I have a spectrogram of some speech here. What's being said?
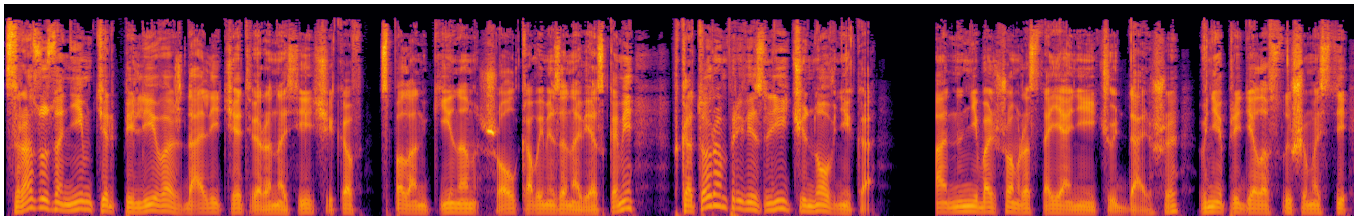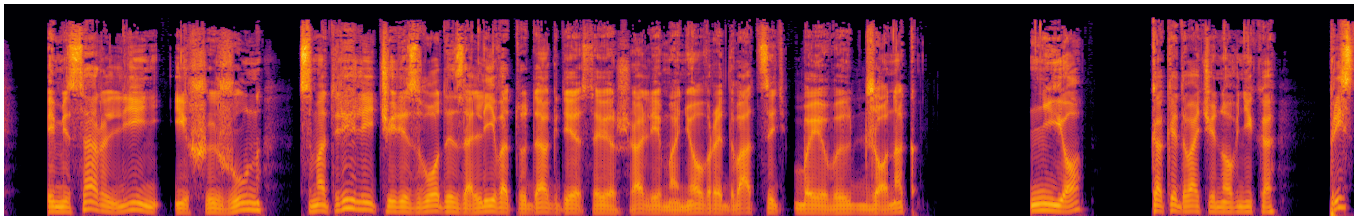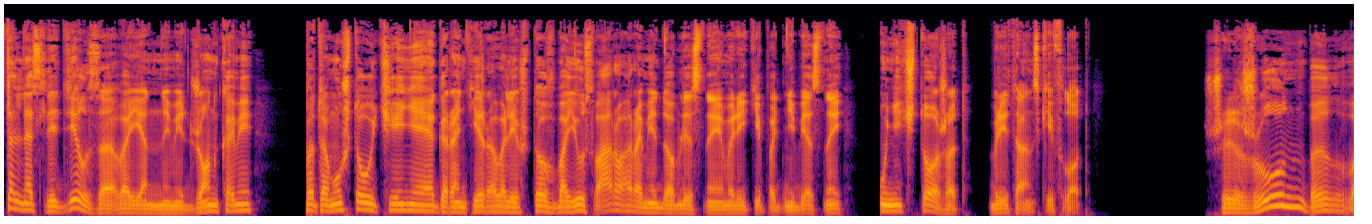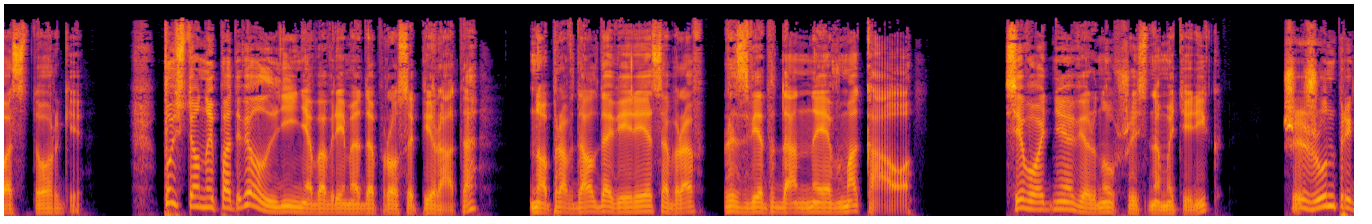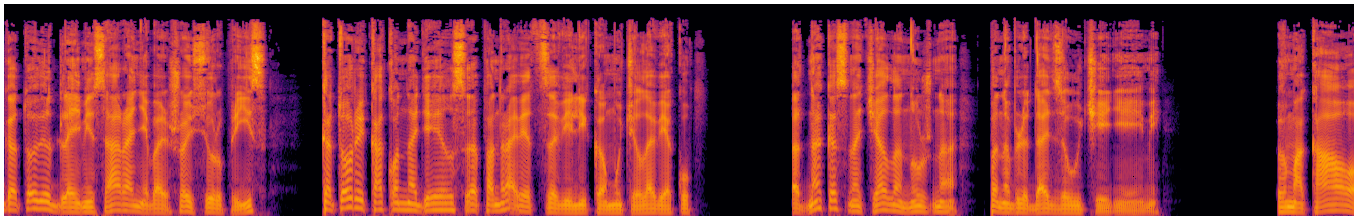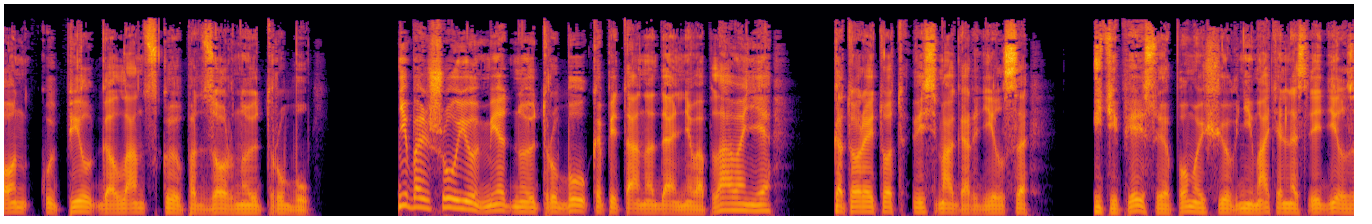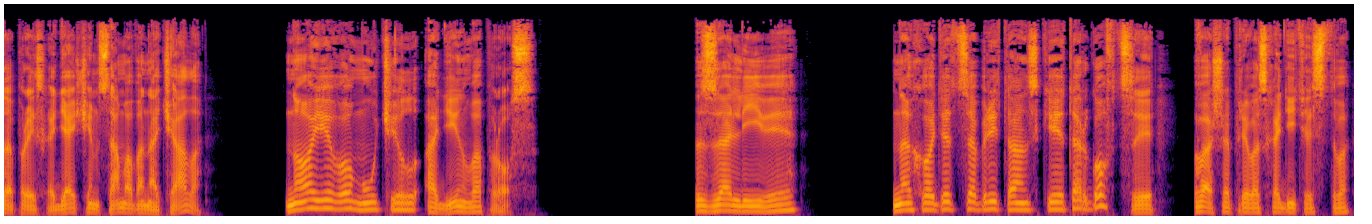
Сразу за ним терпеливо ждали четверо носильщиков с паланкином, шелковыми занавесками, в котором привезли чиновника, а на небольшом расстоянии чуть дальше, вне пределов слышимости, эмиссар Линь и Шижун смотрели через воды залива туда, где совершали маневры двадцать боевых джонок. Ньо как и два чиновника, пристально следил за военными джонками, потому что учения гарантировали, что в бою с варварами доблестные моряки Поднебесной уничтожат британский флот. Шижун был в восторге. Пусть он и подвел Линя во время допроса пирата, но оправдал доверие, собрав разведданные в Макао. Сегодня, вернувшись на материк, Шижун приготовил для эмиссара небольшой сюрприз, который, как он надеялся, понравится великому человеку. Однако сначала нужно понаблюдать за учениями. В Макао он купил голландскую подзорную трубу. Небольшую медную трубу капитана дальнего плавания, которой тот весьма гордился, и теперь с ее помощью внимательно следил за происходящим с самого начала — но его мучил один вопрос. В заливе находятся британские торговцы, ваше превосходительство.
